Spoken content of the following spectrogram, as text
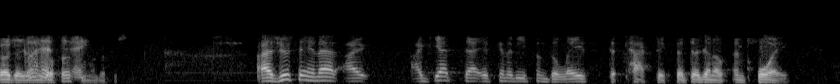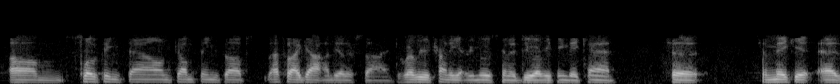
Jojo, you Go want to ahead, go first? Jay. or you wanna go first? As you're saying that, I I get that it's going to be some delays t- tactics that they're going to employ. Um, slow things down, gum things up. That's what I got on the other side. Whoever you're trying to get removed is going to do everything they can to to make it as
